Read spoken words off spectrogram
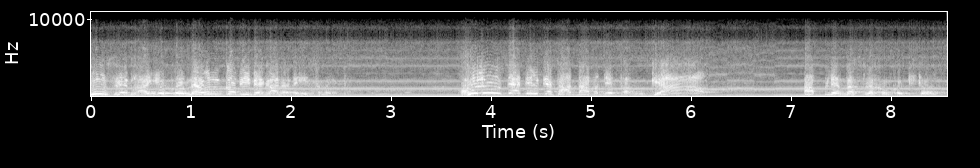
دوسرے بھائیوں کو میں ان کو بھی بیگانہ نہیں سمجھتا۔ خلوص دل کے ساتھ دعوت دیتا ہوں کیا اپنے مسلکوں کو ٹٹولو۔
